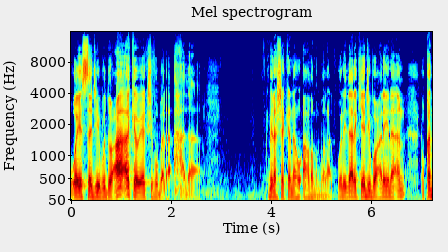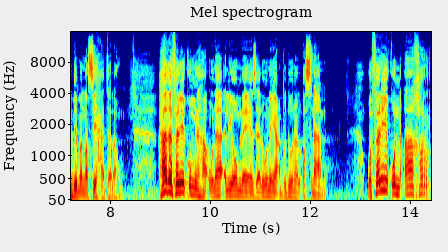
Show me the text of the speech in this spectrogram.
ويستجيب دعاءك ويكشف بلاء. هذا بلا شك أنه أعظم الضلال. ولذلك يجب علينا أن نقدم النصيحة لهم. هذا فريق من هؤلاء اليوم لا يزالون يعبدون الأصنام. وفريق آخر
